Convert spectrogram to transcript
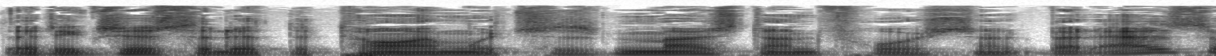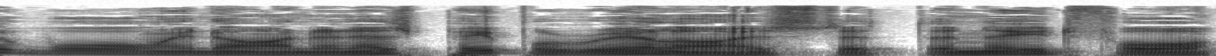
that existed at the time, which is most unfortunate. But as the war went on, and as people realised that the need for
